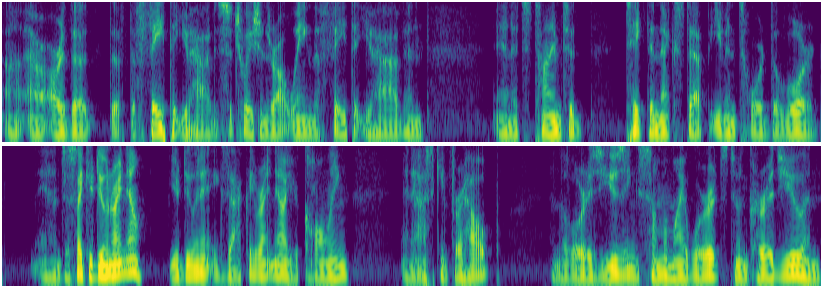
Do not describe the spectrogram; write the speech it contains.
uh, are, are the, the, the faith that you have. The situations are outweighing the faith that you have and and it's time to take the next step even toward the lord and just like you're doing right now you're doing it exactly right now you're calling and asking for help. And the Lord is using some of my words to encourage you and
